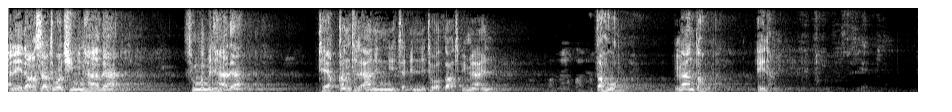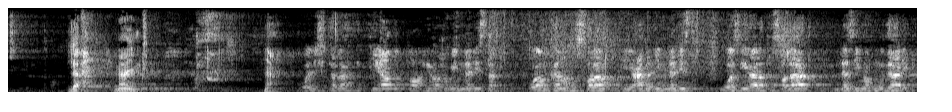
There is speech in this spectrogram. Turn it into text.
أنا إذا غسلت وجهي من هذا ثم من هذا تيقنت الآن إني ت- إني توضأت بماء طهور. بماء طهور. أي نعم. لا ما يمكن. نعم. وإن اشتبهت الثياب الطاهرة بالنجسة وأمكنه الصلاة في عدد النجس وزيارة صلاة لزمه ذلك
